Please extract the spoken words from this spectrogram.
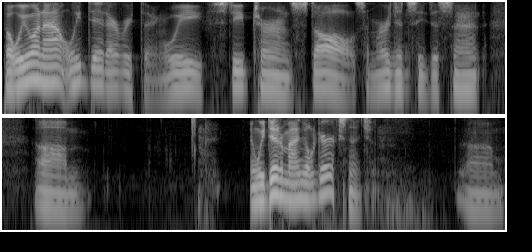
But we went out, we did everything. We steep turns, stalls, emergency descent, um, and we did a manual gear extension. Um,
